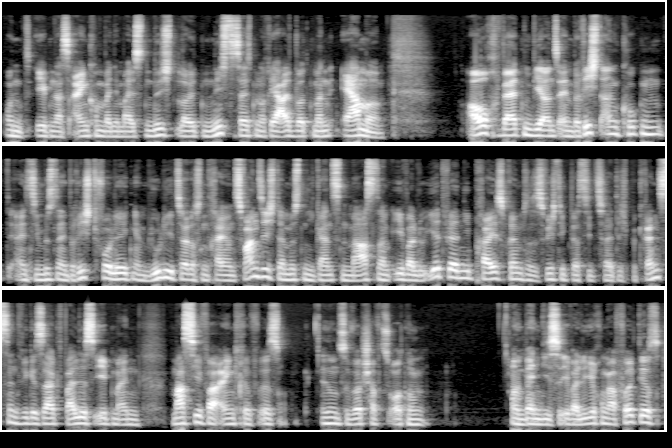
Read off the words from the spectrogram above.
und eben das Einkommen bei den meisten nicht, Leuten nicht. Das heißt, man real wird man ärmer. Auch werden wir uns einen Bericht angucken. Sie müssen einen Bericht vorlegen im Juli 2023. Da müssen die ganzen Maßnahmen evaluiert werden, die Preisbremsen. Es ist wichtig, dass die zeitlich begrenzt sind, wie gesagt, weil es eben ein massiver Eingriff ist in unsere Wirtschaftsordnung und wenn diese Evaluierung erfolgt ist,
